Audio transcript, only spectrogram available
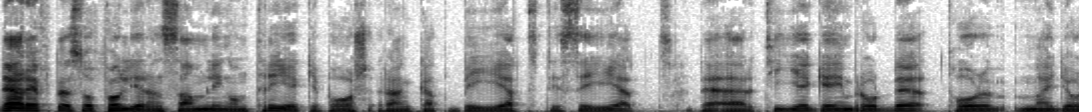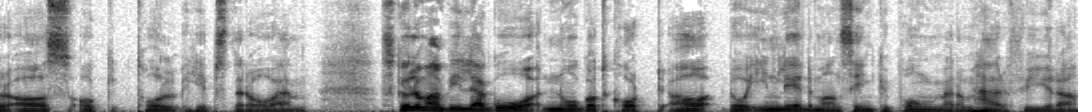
Därefter så följer en samling om tre ekipage rankat B1 till C1. Det är 10 Game Brodde, 12 Major As och 12 Hipster AM. Skulle man vilja gå något kort, ja då inleder man sin kupong med de här fyra.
